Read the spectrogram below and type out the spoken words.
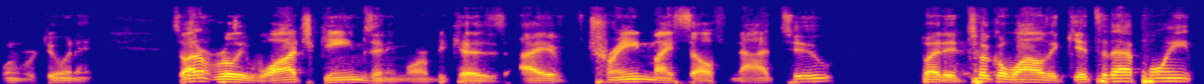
when we're doing it. So I don't really watch games anymore because I've trained myself not to. But it took a while to get to that point.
